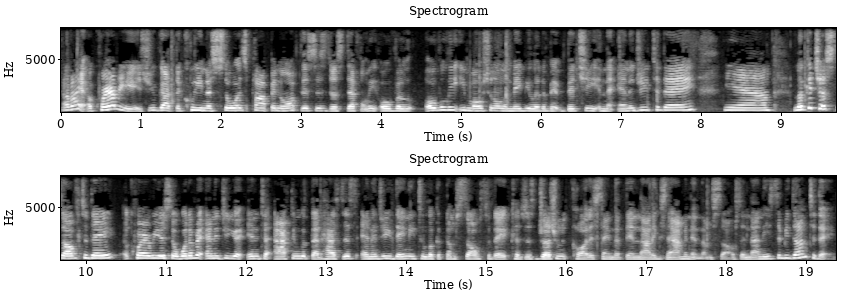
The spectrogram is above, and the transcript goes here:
All right, Aquarius, you got the Queen of Swords popping off. This is just definitely over, overly emotional and maybe a little bit bitchy in the energy today. Yeah. Look at yourself today, Aquarius, or whatever energy you're interacting with that has this energy, they need to look at themselves today because this judgment card is saying that they're not examining themselves, and that needs to be done today,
